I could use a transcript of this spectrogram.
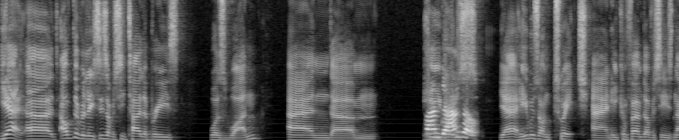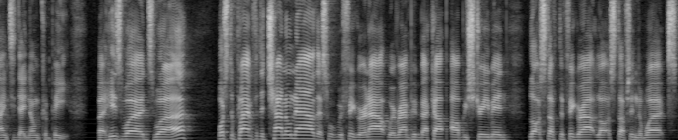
yeah, uh, of the releases, obviously Tyler Breeze was one, and um, he Fandango. was, yeah, he was on Twitch, and he confirmed obviously his ninety day non compete. But his words were, "What's the plan for the channel now? That's what we're figuring out. We're ramping back up. I'll be streaming. A lot of stuff to figure out. A lot of stuff's in the works.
